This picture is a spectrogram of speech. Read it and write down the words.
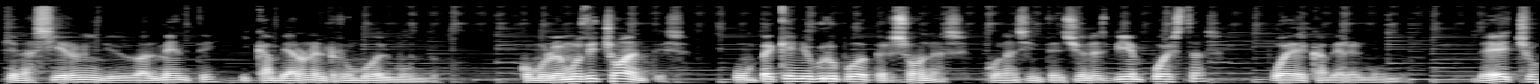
que nacieron individualmente y cambiaron el rumbo del mundo. Como lo hemos dicho antes, un pequeño grupo de personas con las intenciones bien puestas puede cambiar el mundo. De hecho,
